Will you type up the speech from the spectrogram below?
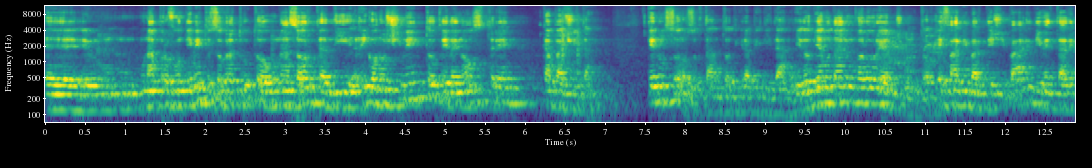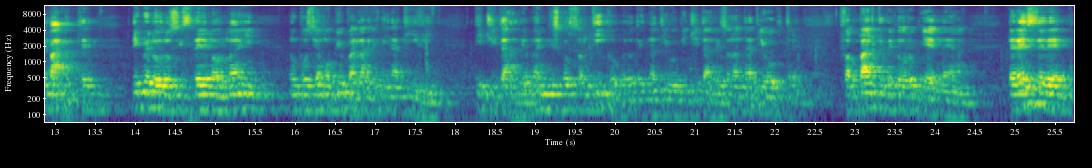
eh, un, un approfondimento e soprattutto una sorta di riconoscimento delle nostre capacità che non sono soltanto di rapidità, gli dobbiamo dare un valore aggiunto e farli partecipare, diventare parte di quel loro sistema ormai non possiamo più parlare di nativi digitali, ormai è un discorso antico quello del nativo digitale, sono andati oltre, fa parte del loro DNA. Per essere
